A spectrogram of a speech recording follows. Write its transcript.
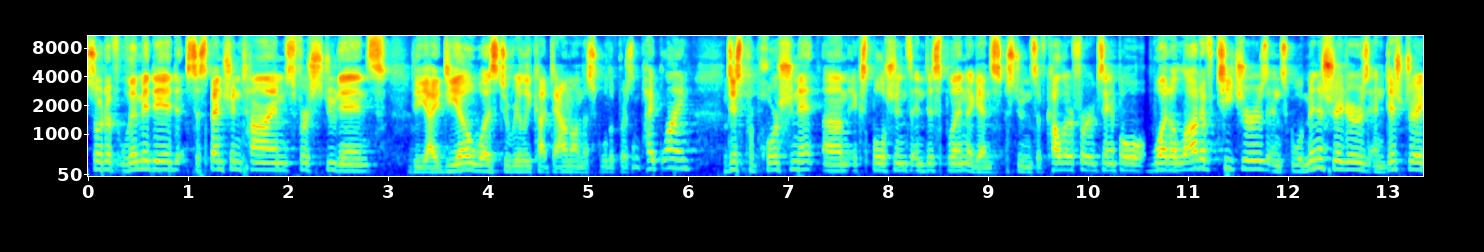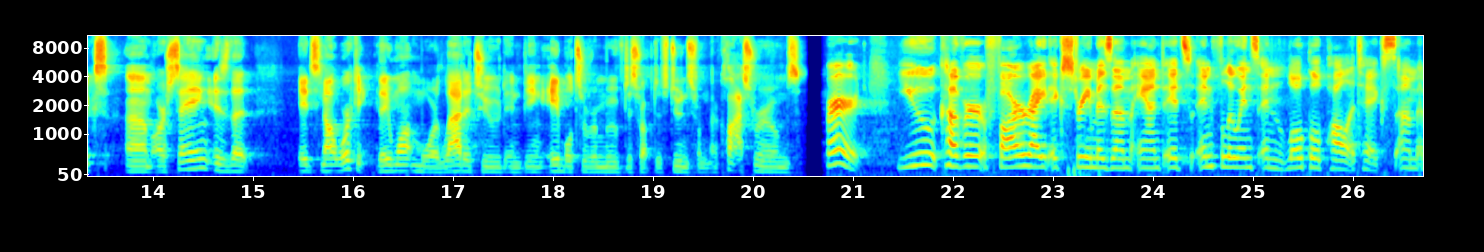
sort of limited suspension times for students. The idea was to really cut down on the school to prison pipeline, disproportionate um, expulsions and discipline against students of color, for example. What a lot of teachers and school administrators and districts um, are saying is that it's not working. They want more latitude in being able to remove disruptive students from their classrooms. Bert, you cover far right extremism and its influence in local politics. Um,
